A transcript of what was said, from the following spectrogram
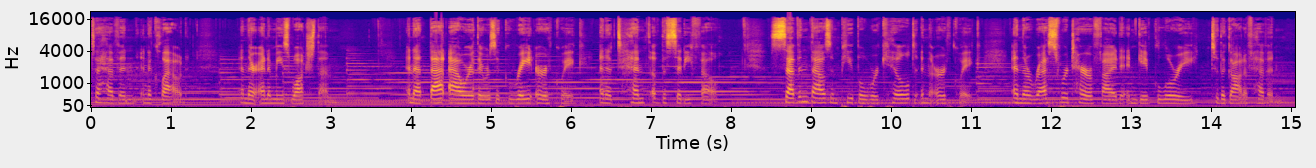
to heaven in a cloud, and their enemies watched them. And at that hour there was a great earthquake, and a tenth of the city fell. 7,000 people were killed in the earthquake, and the rest were terrified and gave glory to the God of heaven.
